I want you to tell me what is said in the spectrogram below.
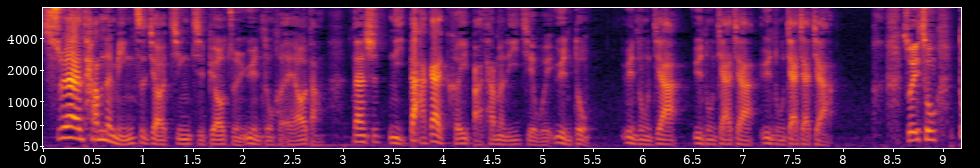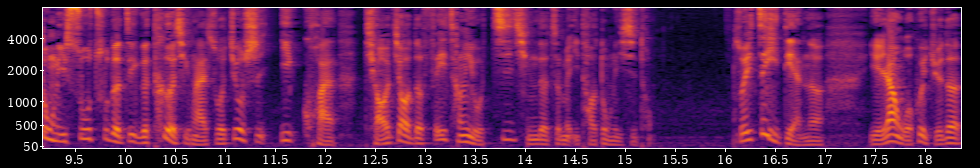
虽然它们的名字叫经济、标准、运动和 L 档，但是你大概可以把它们理解为运动、运动加、运动加加、运动加加加。所以从动力输出的这个特性来说，就是一款调教的非常有激情的这么一套动力系统。所以这一点呢，也让我会觉得。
